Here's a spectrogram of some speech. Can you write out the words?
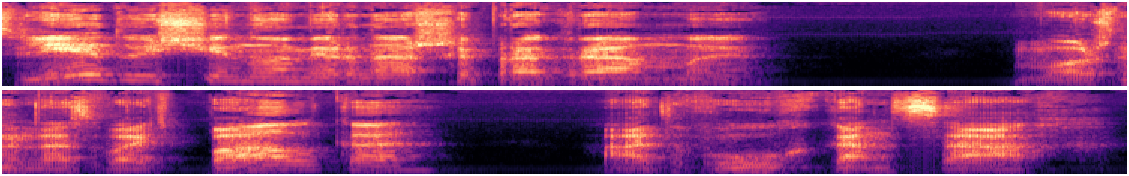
Следующий номер нашей программы можно назвать «Палка о двух концах».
